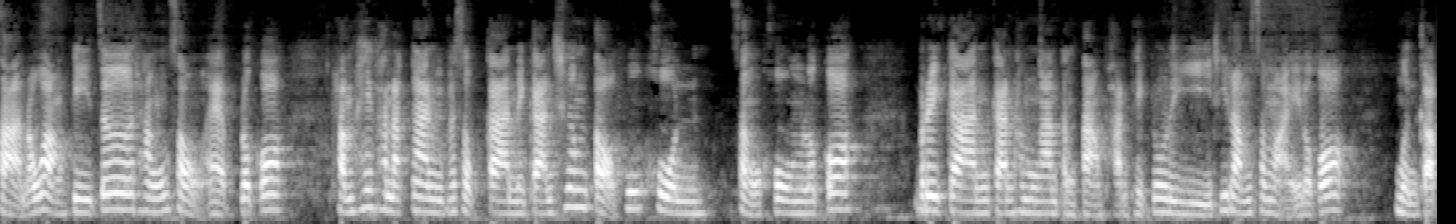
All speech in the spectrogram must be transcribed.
สานระหว่างฟีเจอร์ทั้งสองแอป แล้วก็ทำให้พนักงานมีประสบการณ์ในการเชื่อมต่อผู้คนสังคม แล้วก็บริการการทำงานต่างๆ ผ่านเทคโนโลยีที่ล้ำสมัย แล้วก็เหมือนกับ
